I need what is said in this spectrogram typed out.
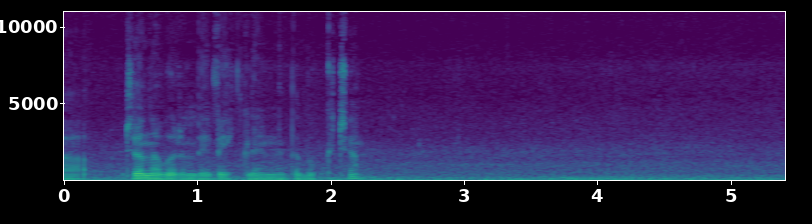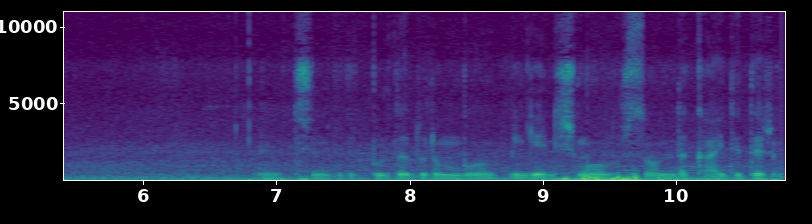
Daha canavarın bebeklerine de bakacağım. Evet şimdilik burada durum bu. Bir gelişme olursa onu da kaydederim.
